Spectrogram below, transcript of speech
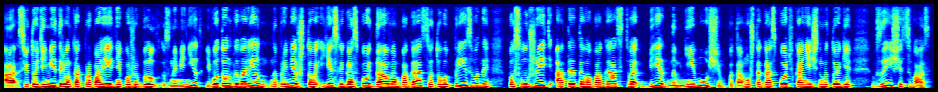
А святой Дмитрий, он как проповедник уже был знаменит. И вот он говорил, например, что если Господь дал вам богатство, то вы призваны послужить от этого богатства бедным, неимущим, потому что Господь в конечном итоге взыщет с вас.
